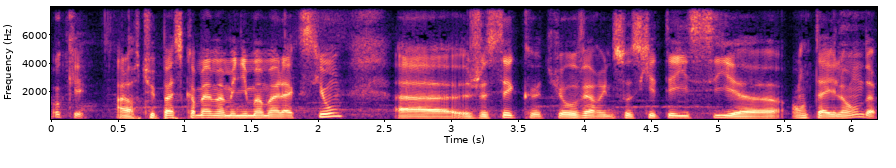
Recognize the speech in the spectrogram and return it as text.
Ok. Alors tu passes quand même un minimum à l'action. Euh, je sais que tu as ouvert une société ici euh, en Thaïlande.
